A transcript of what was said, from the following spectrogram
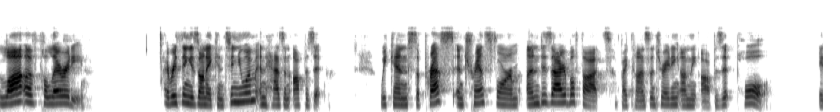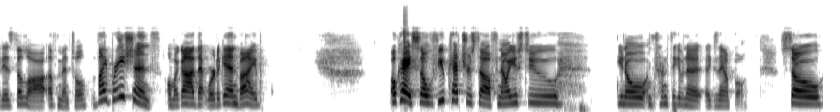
Law of polarity. Everything is on a continuum and has an opposite. We can suppress and transform undesirable thoughts by concentrating on the opposite pole. It is the law of mental vibrations. Oh my God, that word again, vibe. Okay, so if you catch yourself, now I used to you know, I'm trying to think of an uh, example. So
